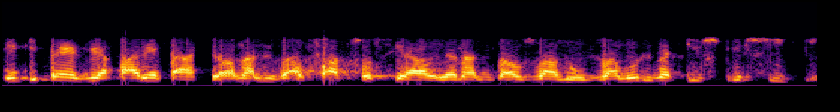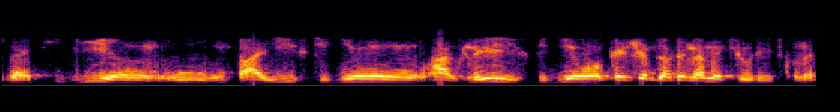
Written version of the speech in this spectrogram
que pese aparentar que ao analisar o fato social e analisar os valores, valores aqui os princípios né, que guiam o, país, que guiam as leis, que guiam o que a gente chama de ordenamento jurídico, né?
